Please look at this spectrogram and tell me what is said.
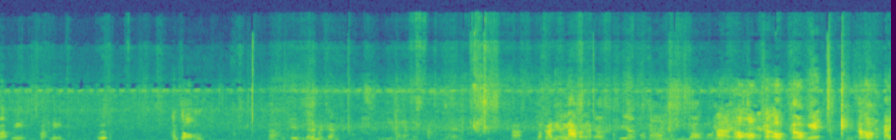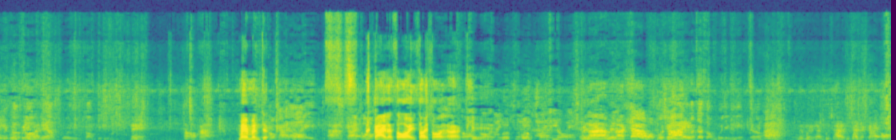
ปักนี่ปักนี่ปึ๊บอันสองอ่าโอเคมันจะได้เหมือนกันแล้วก็อันนี้ข้างหน้าก่อนนะอ่าถ้าออกถ้าออกถ้าออกงี้ ถ้าออกไก่ผู้หญิงมาเนี้ยนี่ถ้าออกก็ไม่มันจะกายออกอ่ากายออกกายและซอยซอยซอยอะโอเค ปึ๊บปึ๊บเวลาเวลาก้าวอะผู้ชายเขาจะสองมืออย่างนี้เดี๋ยวเราอ่าไม่เหมือนกันผู้ชายผู้ชายจะกายออก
